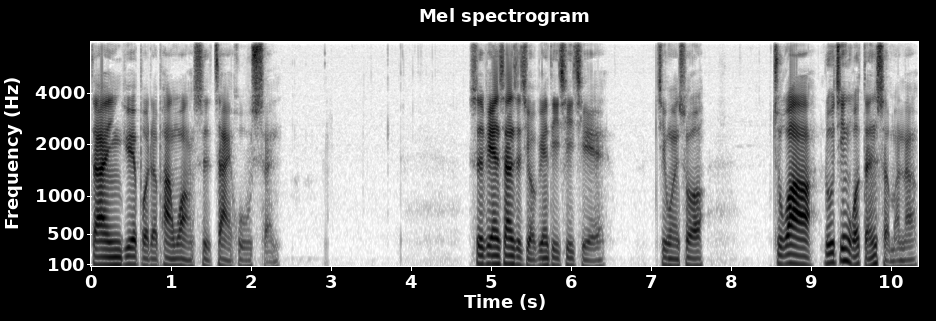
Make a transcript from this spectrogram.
但约伯的盼望是在乎神。诗篇三十九篇第七节经文说。主啊，如今我等什么呢？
